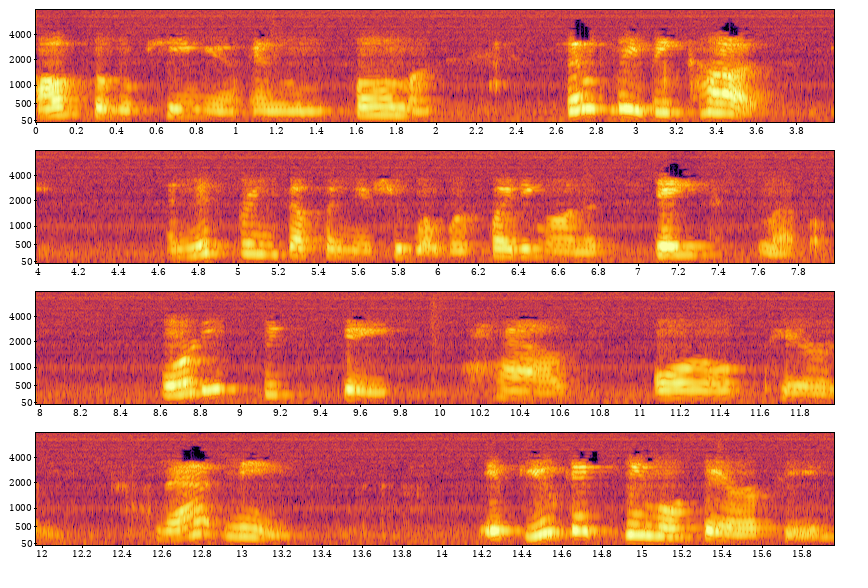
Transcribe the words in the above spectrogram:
also leukemia and lymphoma, simply because, and this brings up an issue what we're fighting on a state level. 46 states have oral parity. That means if you get chemotherapy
